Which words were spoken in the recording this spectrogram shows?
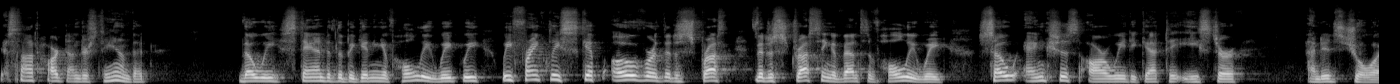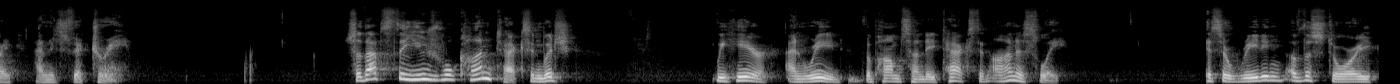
it's not hard to understand that though we stand at the beginning of Holy Week, we, we frankly skip over the, distress, the distressing events of Holy Week so anxious are we to get to Easter and its joy and its victory. So that's the usual context in which we hear and read the Palm Sunday text. And honestly, it's a reading of the story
